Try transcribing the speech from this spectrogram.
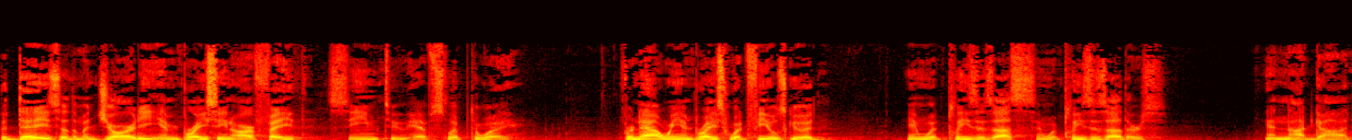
The days of the majority embracing our faith seem to have slipped away. For now, we embrace what feels good and what pleases us and what pleases others, and not God.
